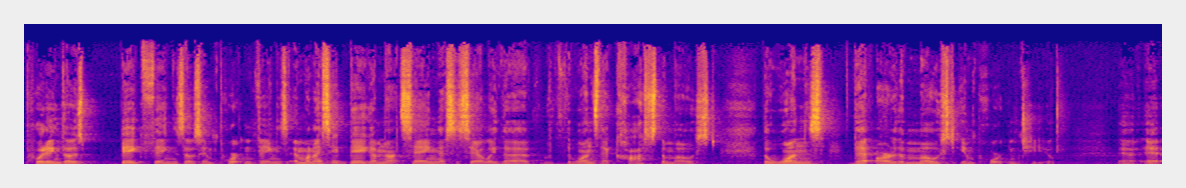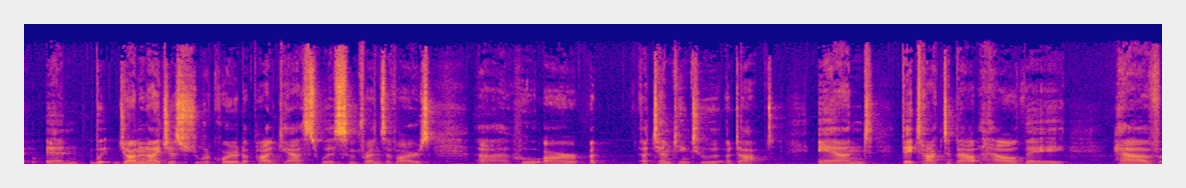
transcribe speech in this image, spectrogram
putting those big things, those important things. And when I say big, I'm not saying necessarily the the ones that cost the most, the ones that are the most important to you. Uh, and John and I just recorded a podcast with some friends of ours uh, who are uh, attempting to adopt, and they talked about how they have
